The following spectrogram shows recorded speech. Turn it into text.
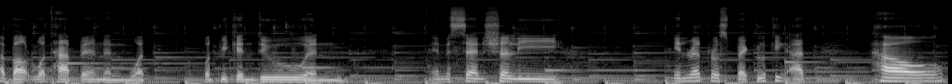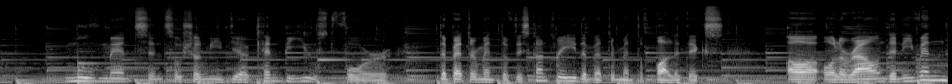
about what happened and what what we can do and and essentially in retrospect looking at how movements and social media can be used for the betterment of this country, the betterment of politics uh, all around, and even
